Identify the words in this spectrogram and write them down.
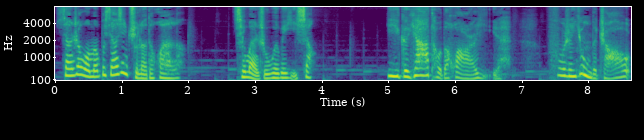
想让我们不相信曲乐的话了。秦婉如微微一笑：“一个丫头的话而已，夫人用得着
